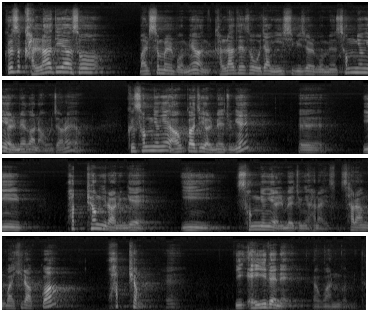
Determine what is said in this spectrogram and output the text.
그래서 갈라디아서 말씀을 보면, 갈라디아서 5장 22절 보면 성령의 열매가 나오잖아요. 그 성령의 아홉 가지 열매 중에 에, 이 화평이라는 게 이 성령의 열매 중에 하나 있습니다. 사랑과 희락과 화평. 예. 이 에이레네라고 하는 겁니다.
